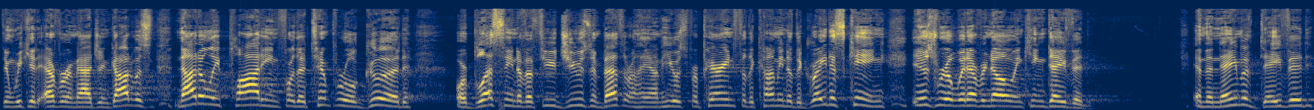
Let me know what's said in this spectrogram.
than we could ever imagine. God was not only plotting for the temporal good or blessing of a few Jews in Bethlehem, he was preparing for the coming of the greatest king Israel would ever know in King David. And the name of David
